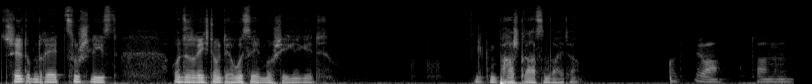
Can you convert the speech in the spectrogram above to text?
das Schild umdreht, zuschließt und in Richtung der Hussein-Moschee geht. Liegt ein paar Straßen weiter. Gut, ja, dann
